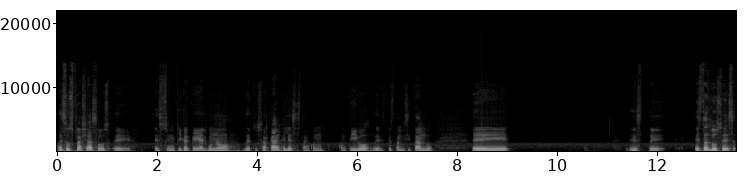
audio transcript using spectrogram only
esos flashazos eso significa que alguno de tus arcángeles están contigo, eh, te están visitando. Eh, este, estas luces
